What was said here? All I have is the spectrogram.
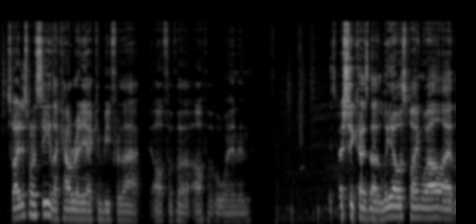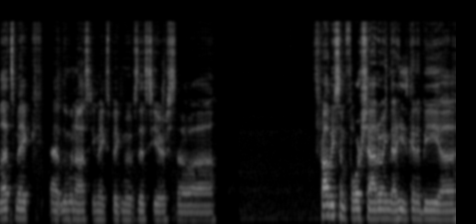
so I just want to see like how ready I can be for that off of a off of a win and especially because uh, Leo is playing well at Let's Make at Luminosity makes big moves this year. So uh, it's probably some foreshadowing that he's going to be uh,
